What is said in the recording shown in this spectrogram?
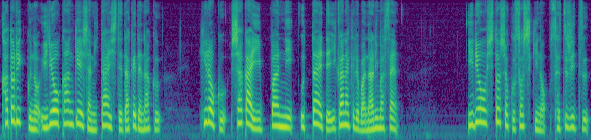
カトリックの医療関係者に対してだけでなく、広く社会一般に訴えていかなければなりません。医療使徒職組織の設立、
